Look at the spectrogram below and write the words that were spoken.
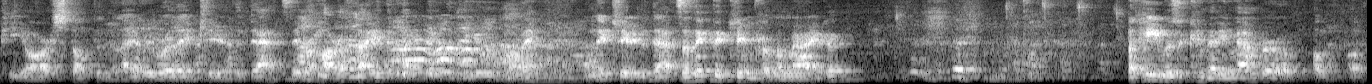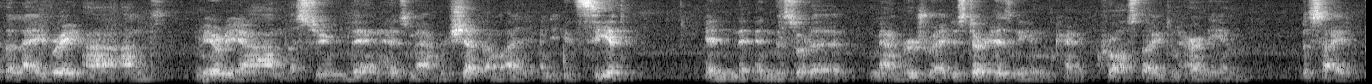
PR stunt in the library where they cleared the debts. They were horrified to find out that he owed money, and they cleared the debts. I think they came from America. But he was a committee member of, of, of the library, uh, and Mary Ann assumed then his membership, and, and you can see it in the, in the sort of members register, his name kind of crossed out and her name beside it.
